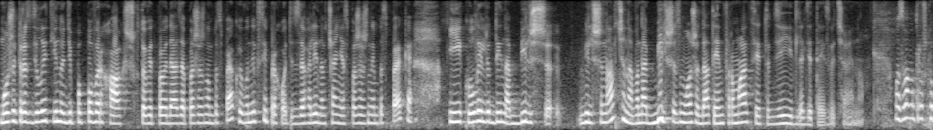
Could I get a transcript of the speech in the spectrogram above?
можуть розділити іноді по поверхах, хто відповідає за пожежну безпеку, і вони всі проходять взагалі навчання з пожежної безпеки. І коли людина більш більше навчена, вона більше зможе дати інформації тоді і для дітей, звичайно. Ми з вами трошки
